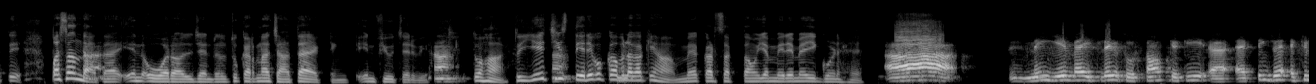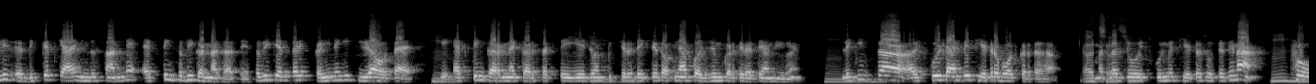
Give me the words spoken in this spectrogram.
पसंद हाँ. आता है इन ओवरऑल जनरल तू करना चाहता है एक्टिंग इन फ्यूचर भी हाँ. तो हाँ तो ये चीज़ हाँ. तेरे को कब लगा कि हाँ मैं कर सकता हूँ या मेरे में ये गुण है आ, नहीं ये मैं इसलिए सोचता हूँ क्योंकि एक्टिंग जो है एक्चुअली दिक्कत क्या है हिंदुस्तान में एक्टिंग सभी करना चाहते हैं। सभी के अंदर कहीं ना कहीं कीड़ा होता है कि एक्टिंग हम्म। करने कर सकते हैं ये जो हम पिक्चर हम्म। देखते हैं तो अपने आप को एज्यूम करते रहते हैं हम हीरोइन हम्म, लेकिन स्कूल टाइम पे थिएटर बहुत करता था। अच्छा, मतलब अच्छा। जो स्कूल में थिएटर्स होते थे ना तो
